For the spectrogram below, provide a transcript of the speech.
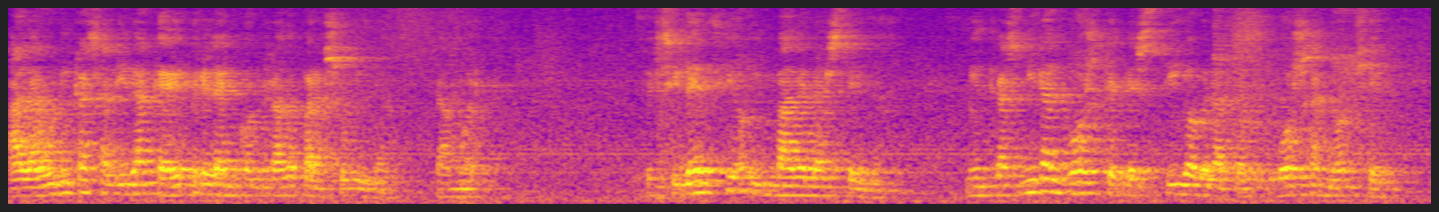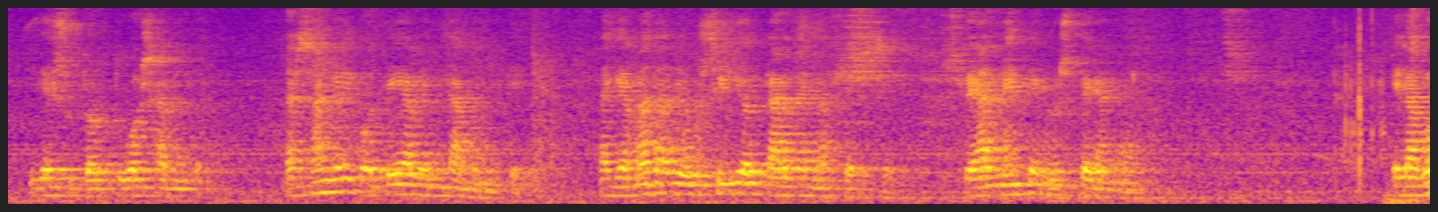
a la única salida que April ha encontrado para su vida, la muerte. El silencio invade la escena. Mientras mira el bosque testigo de la tortuosa noche y de su tortuosa vida, la sangre gotea lentamente. La llamada de auxilio tarda en hacerse. Realmente no espera nada. El aborto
